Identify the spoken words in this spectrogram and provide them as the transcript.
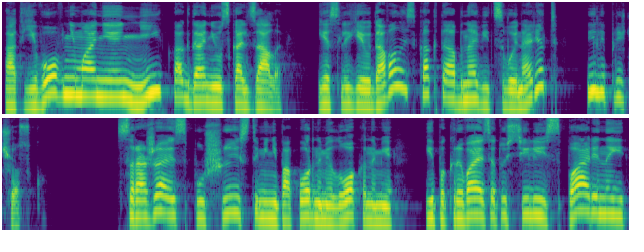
От его внимания никогда не ускользала, если ей удавалось как-то обновить свой наряд или прическу. Сражаясь с пушистыми непокорными локонами и покрываясь от усилий испариной,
